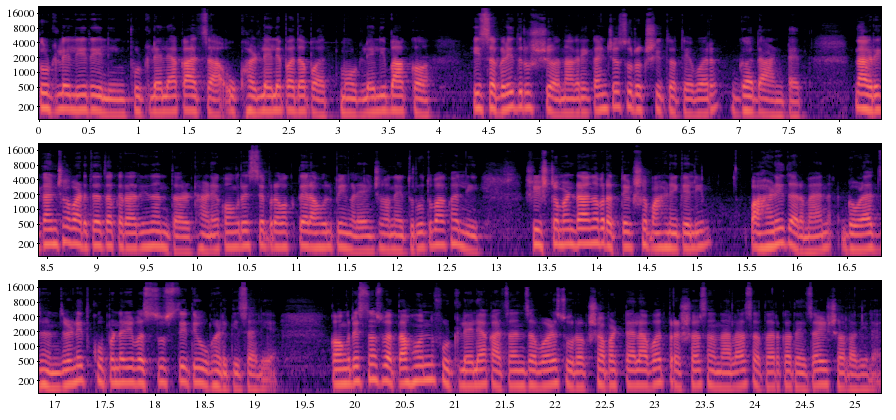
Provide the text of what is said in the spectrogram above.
तुटलेली रेलिंग फुटलेल्या काचा उखडलेले पदपथ मोडलेली बाकं ही सगळी दृश्य नागरिकांच्या सुरक्षिततेवर गदा आणतायत. नागरिकांच्या वाढत्या तक्रारीनंतर ठाणे काँग्रेसचे प्रवक्ते राहुल पिंगळे यांच्या नेतृत्वाखाली शिष्टमंडळानं प्रत्यक्ष पाहणी केली. पाहणी दरम्यान डोळ्यात झणझणीत खुपणारी वस्तुस्थिती उघडकीस आली आहे काँग्रेसनं स्वतःहून फुटलेल्या काचांजवळ सुरक्षा पट्ट्या लावत प्रशासनाला सतर्कतेचा इशारा दिलाय.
